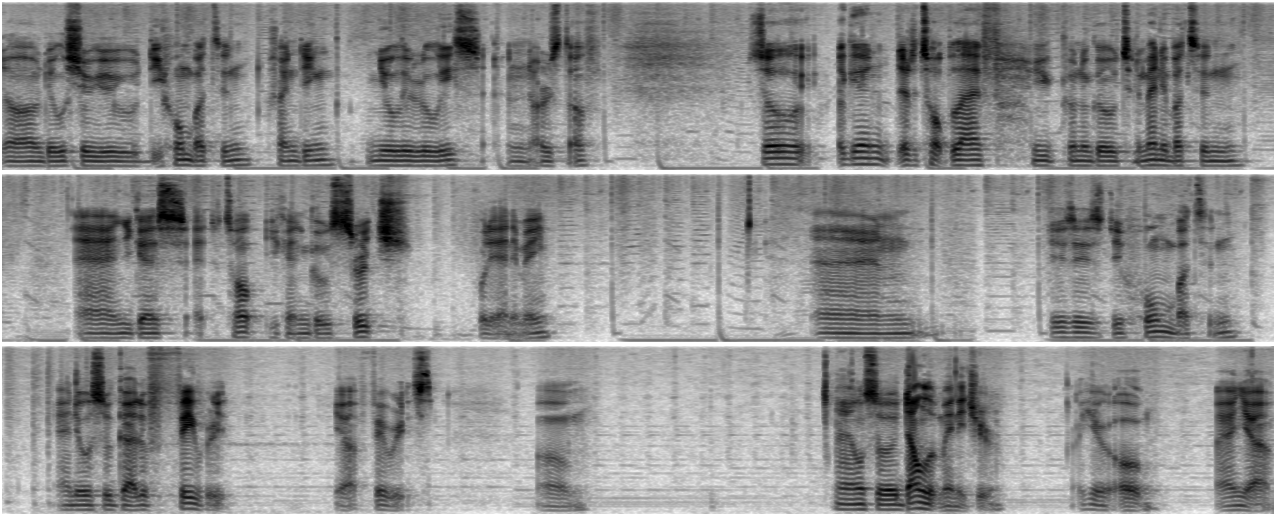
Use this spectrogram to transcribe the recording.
uh, they will show you the home button trending newly released and other stuff. So again at the top left you're gonna go to the menu button and you guys at the top you can go search for the anime. And this is the home button and they also got a favorite yeah favorites. Um, and also a download manager right here. Oh and yeah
